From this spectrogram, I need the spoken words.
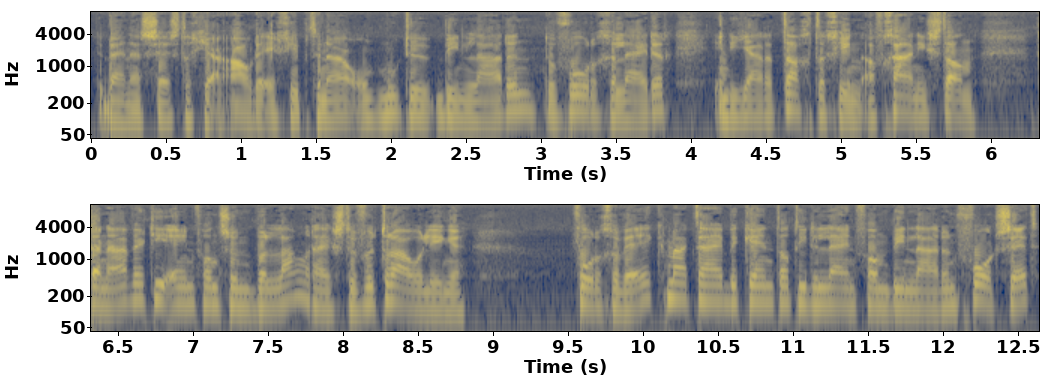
De bijna 60 jaar oude Egyptenaar ontmoette Bin Laden, de vorige leider, in de jaren 80 in Afghanistan. Daarna werd hij een van zijn belangrijkste vertrouwelingen. Vorige week maakte hij bekend dat hij de lijn van Bin Laden voortzet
